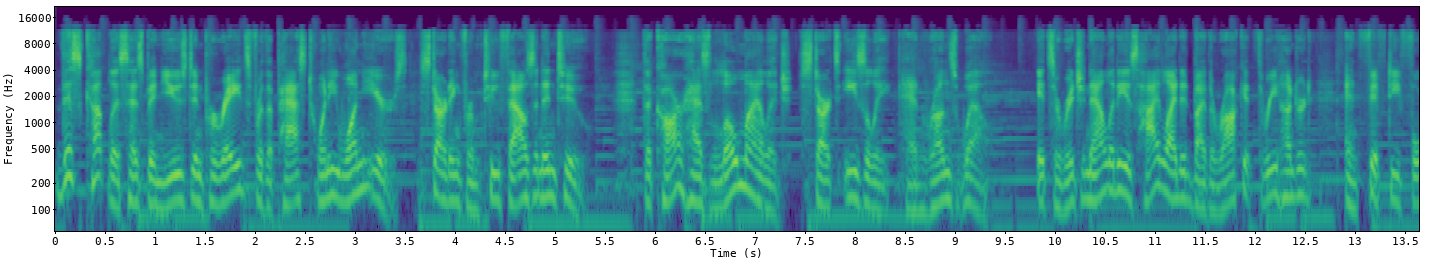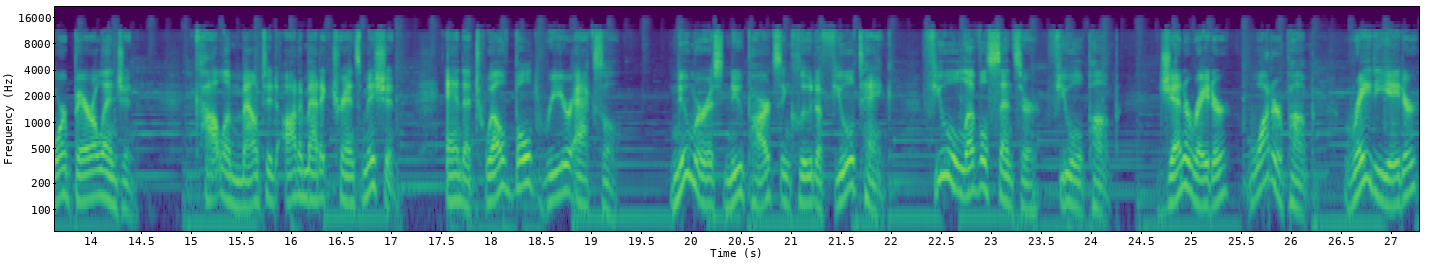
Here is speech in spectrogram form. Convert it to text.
This Cutlass has been used in parades for the past 21 years, starting from 2002. The car has low mileage, starts easily, and runs well. Its originality is highlighted by the Rocket 354 barrel engine, column mounted automatic transmission, and a 12 bolt rear axle. Numerous new parts include a fuel tank, fuel level sensor, fuel pump, generator, water pump, radiator,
